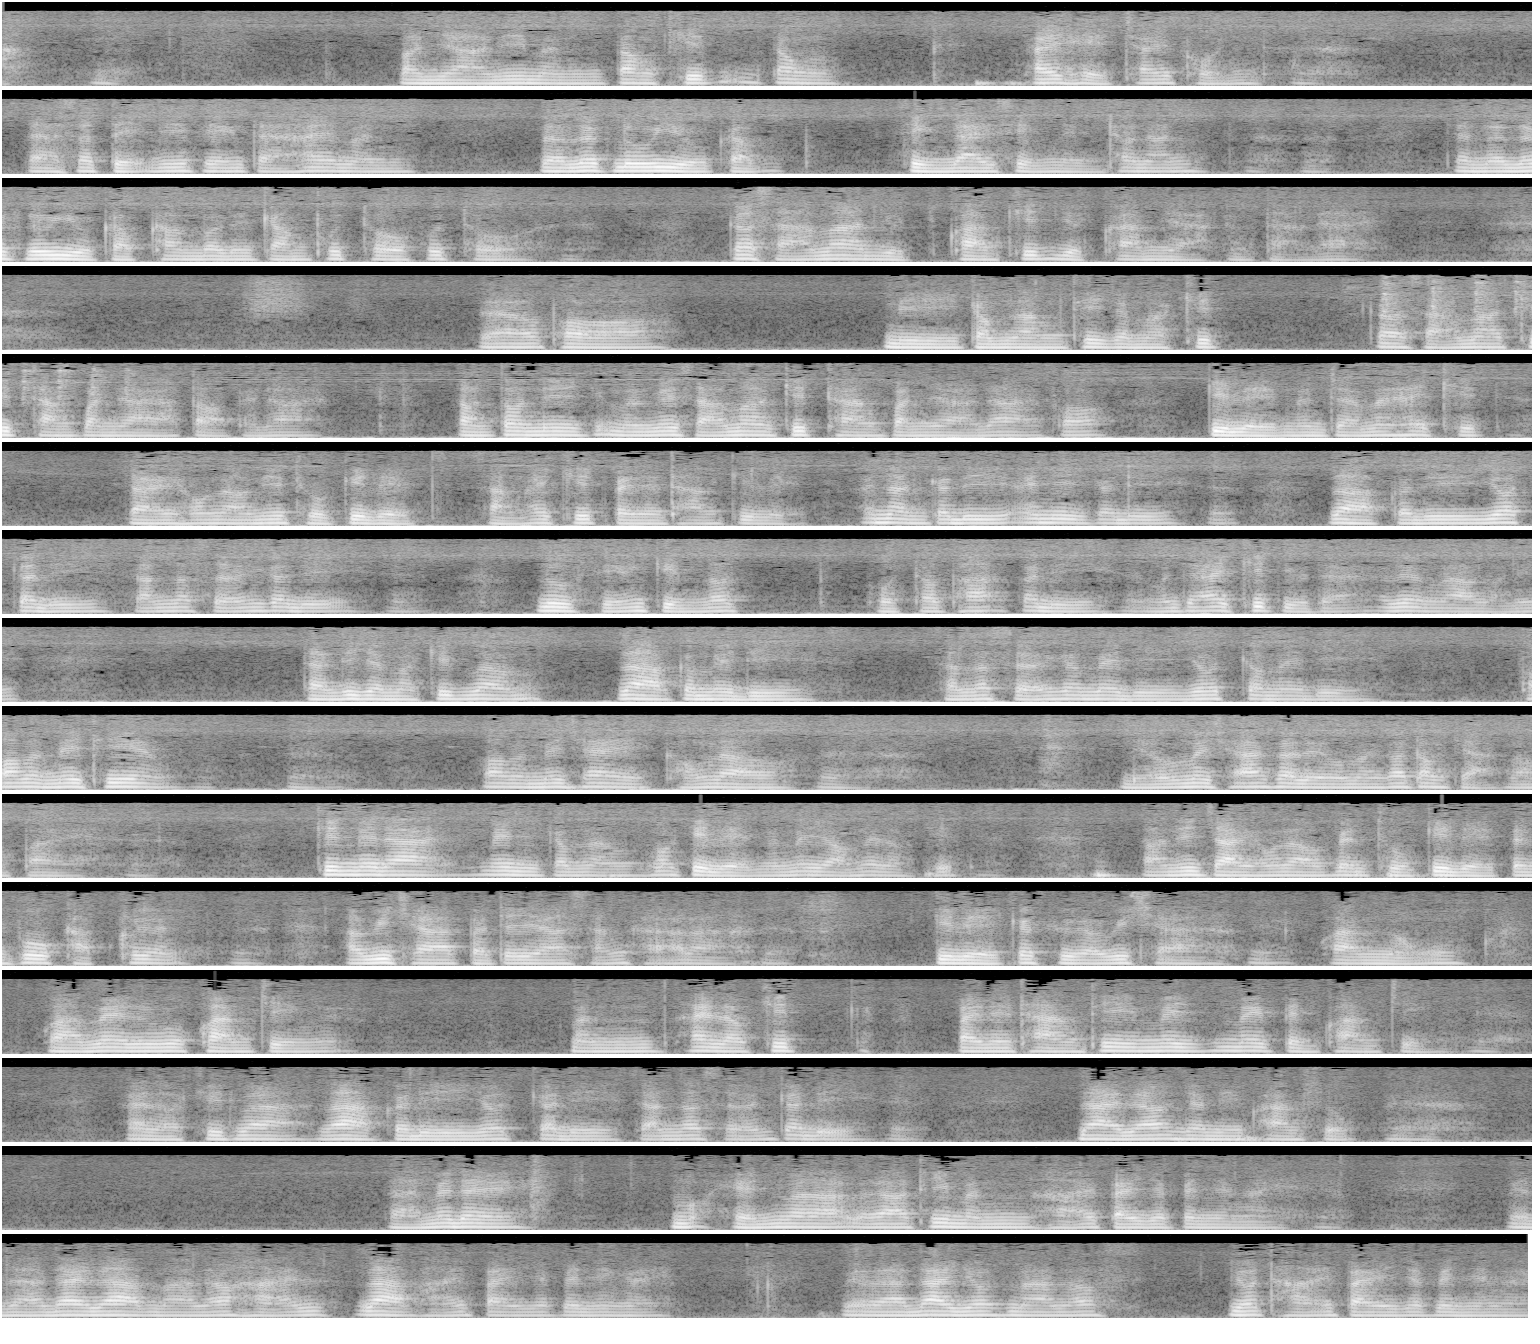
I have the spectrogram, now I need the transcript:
ปัญญานี่มันต้องคิดต้องใช้เหตุใช้ผล แต่สตินี้เพียงแต่ให้มันเราเลิกรู้อยู่กับสิ่งใดสิ่งหนึ่งเท่านั้นจะระลึกรู้อยู่กับคำบริกรรมพุทโธพุทโธ ก็สามารถหยุดความคิดหยุดความอยากต่างๆได้ แล้วพอมีกำลังที่จะมาคิด ก็สามารถคิดทางปัญญาต่อไปได้ ตอนต้นนี้มันไม่สามารถคิดทางปัญญาได้ เพราะกิเลสมันจะไม่ให้คิด ใจของเรานี่ถูกกิเลสสั่งให้คิดไปในทางกิเลสไอ้นั่นก็ดี ไอ้นี่ก็ดีลาบก็ดียศก็ดีสรรเสริญก็ดี รูปเสียงกลิ่นรสผลทพะก็ดี มันจะให้คิดอยู่แต่เรื่องราวเหล่านี้แทนที่จะมาคิดว่าลาบก็ไม่ดีสรรเสริญก็ไม่ดียศก็ไม่ดี เพราะมันไม่เที่ยง เพราะมันไม่ใช่ของเรา เดี๋ยวไม่ช้าก็เร็วมันก็ต้องจากเราไป คิดไม่ได้ไม่มีกำลัง เพราะกิเลสมันไม่ยอมให้เราคิด ตอนนี้ใจของเราเป็นถูกกิเลสเป็นผู้ขับเคลื่อน อวิชชาปัจจยาสังขารากิเลสก็คืออวิชชาความหลง ความไม่รู้ความจริง มันให้เราคิดไปในทางที่ไม่ไม่เป็นความจริง ให้เราคิดว่าลาบก็ดียศก็ดีสรรเสริญก็ดี ได้แล้วจะมีความสุข แต่ไม่ได้เห็นว่าเวลาที่มันหายไปจะเป็นยังไง เวลาได้ลาบมาแล้วหายลาบหายไปจะเป็นยังไง เวลาได้ยศมาแล้วยศหายไปจะเป็นยังไง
